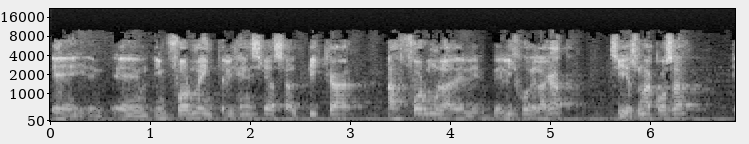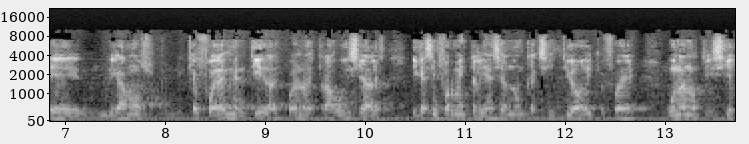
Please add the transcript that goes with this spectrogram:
eh, informe de inteligencia salpica a fórmula del, hijo de la gata. Sí, es una cosa, eh, digamos, que fue desmentida después en los extrajudiciales y que ese informe de inteligencia nunca existió y que fue una noticia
